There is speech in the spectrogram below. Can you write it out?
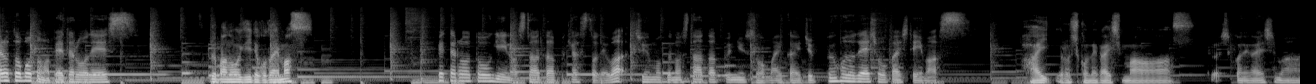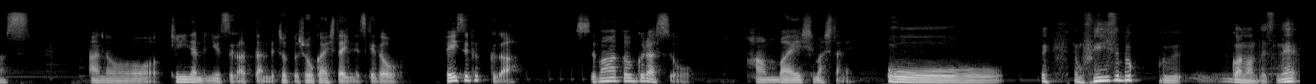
イロットボートのペータローです。車の小木でございます。ペータローとオギーのスタートアップキャストでは、注目のスタートアップニュースを毎回10分ほどで紹介しています。はい、よろしくお願いします。よろしくお願いします。あの、気になるニュースがあったんで、ちょっと紹介したいんですけど、Facebook がスマートグラスを販売しましたね。おー、え、でも Facebook がなんですね。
